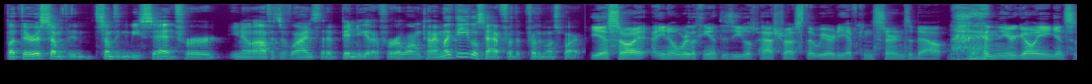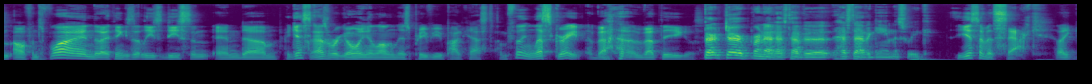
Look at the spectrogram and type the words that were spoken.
But there is something something to be said for you know offensive lines that have been together for a long time, like the Eagles have for the for the most part. yeah. So I, you know, we're looking at this Eagles pass rush that we already have concerns about, and you're going against an offensive line that I think is at least decent. And um, I guess as we're going along this preview podcast, I'm feeling less great about about the Eagles. Der- Derek Barnett has to have a has to have a game this week. He has to have a sack. Like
